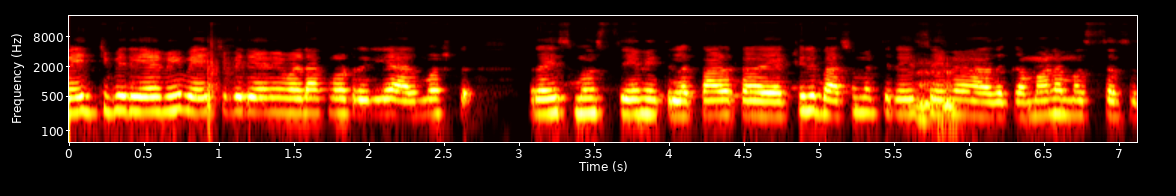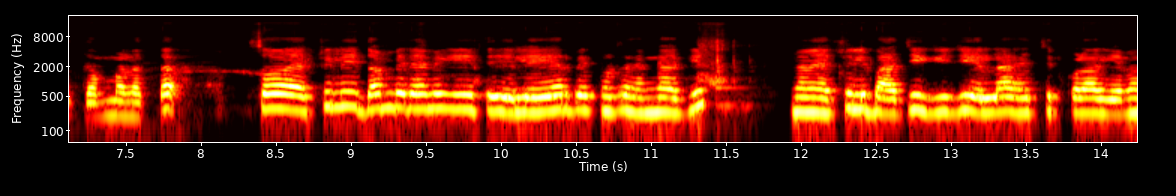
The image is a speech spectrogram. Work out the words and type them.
ವೆಜ್ ಬಿರಿಯಾನಿ? ವೆಜ್ ಬಿರಿಯಾನಿ ಮಾಡಾಕ್ ನೋಡ್ರಿ ಇಲ್ಲಿ ಆಲ್ಮೋಸ್ಟ್ ರೈಸ್ ಮಸ್ತ್ ಏನೈತಿಲ್ಲ, ಕಾಳ್ ಕಾಳ್. ಆಕ್ಚುಲಿ ಬಾಸುಮತಿ ರೈಸ್ ಏನ ಅದ ಗಮನ ಮಸ್ತ್ ಅನ್ಸುತ್ತೆ ಗಮ್ಮನತ್ತ ಸೊ ಆಕ್ಚುಲಿ ದಮ್ ಬಿರಿಯಾನಿಗೆ ಲೇಯರ್ ಬೇಕು ನೋಡ್ರಿ ಹಂಗಾಗಿ. ನಾನು ಆಕ್ಚುಲಿ ಬಾಜಿ, ಗೀಜಿ ಎಲ್ಲಾ ಹೆಚ್ಚಿಟ್ಕೊಳಾಗ ಏನೋ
